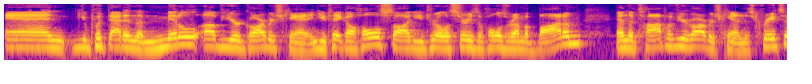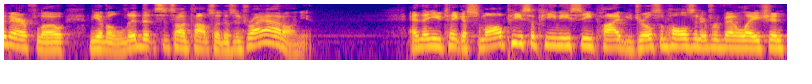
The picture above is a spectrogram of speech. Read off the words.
and you put that in the middle of your garbage can and you take a hole saw and you drill a series of holes around the bottom and the top of your garbage can. This creates an airflow and you have a lid that sits on top so it doesn't dry out on you. And then you take a small piece of PVC pipe, you drill some holes in it for ventilation,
